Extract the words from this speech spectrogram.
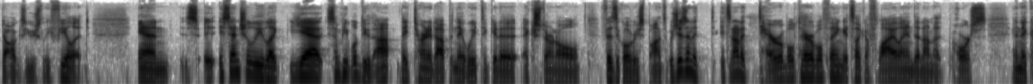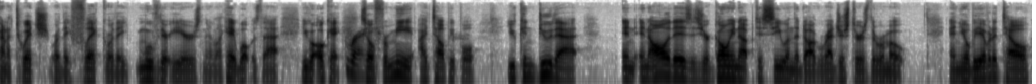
dogs usually feel it. And essentially, like, yeah, some people do that. They turn it up and they wait to get a external physical response, which isn't a. It's not a terrible, terrible thing. It's like a fly landed on a horse and they kind of twitch or they flick or they move their ears and they're like, "Hey, what was that?" You go, "Okay." right. So for me, I tell people you can do that, and and all it is is you're going up to see when the dog registers the remote, and you'll be able to tell.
